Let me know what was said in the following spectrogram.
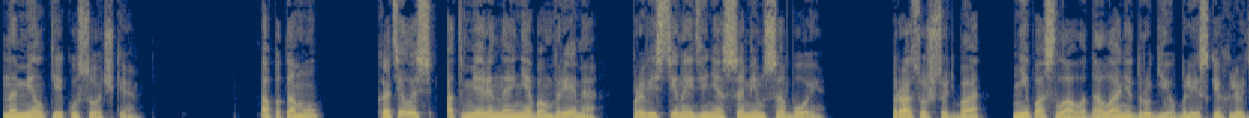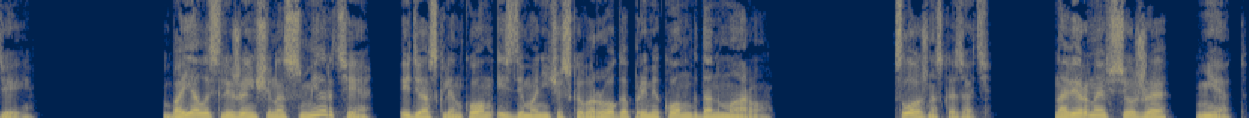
на мелкие кусочки. А потому хотелось отмеренное небом время провести наедине с самим собой, раз уж судьба не послала Далане других близких людей. Боялась ли женщина смерти, идя с клинком из демонического рога прямиком к Данмару? Сложно сказать. Наверное, все же нет.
